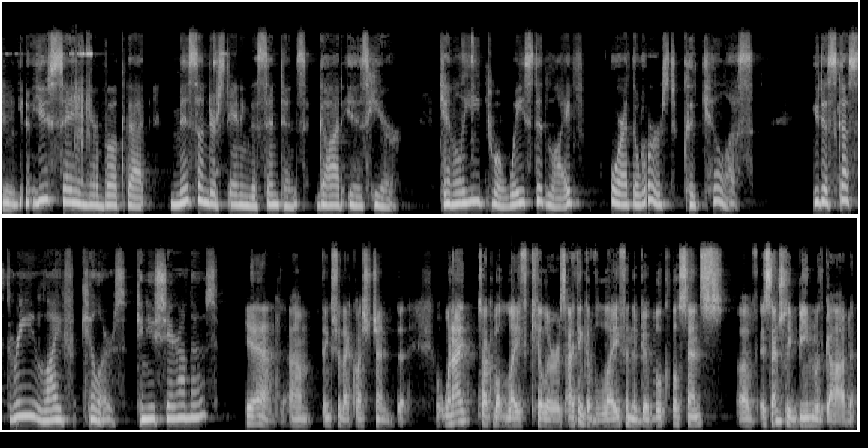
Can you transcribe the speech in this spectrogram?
Mm. You know, you say in your book that misunderstanding the sentence, God is here, can lead to a wasted life or at the worst could kill us. You discuss three life killers. Can you share on those? Yeah, um, thanks for that question. When I talk about life killers, I think of life in the biblical sense of essentially being with God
